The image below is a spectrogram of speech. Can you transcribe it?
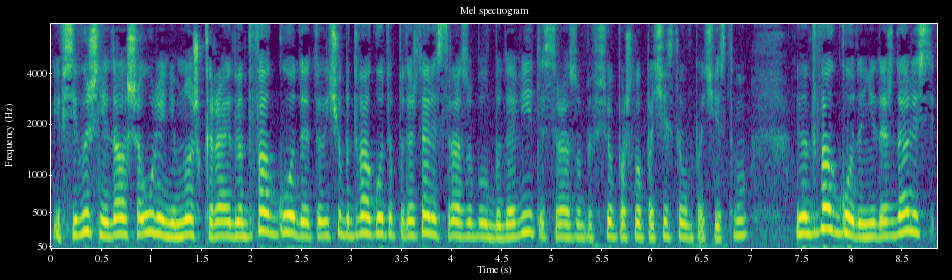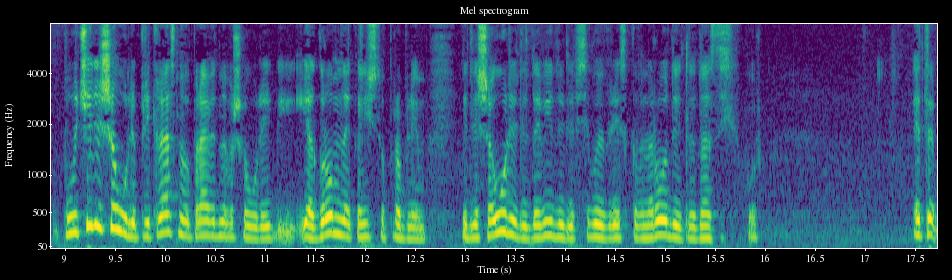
И Всевышний дал Шауле немножко рая на два года. Это еще бы два года подождали, сразу был бы Давид, и сразу бы все пошло по чистому, по чистому. И на два года не дождались. Получили Шауля, прекрасного, праведного Шауля. И, и огромное количество проблем. И для Шауля, и для Давида, и для всего еврейского народа, и для нас до сих пор. Это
